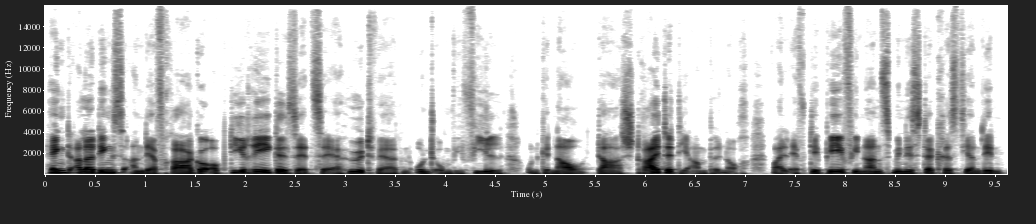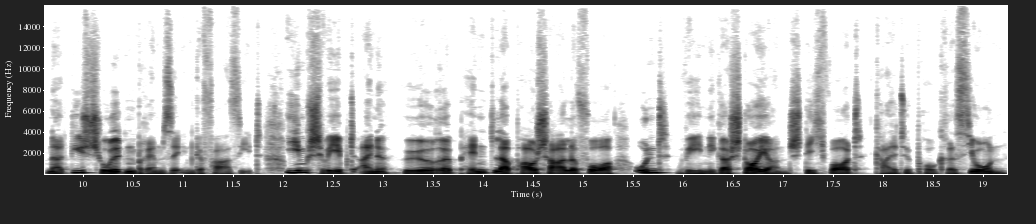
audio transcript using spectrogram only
hängt allerdings an der Frage, ob die Regelsätze erhöht werden und um wie viel. Und genau da streitet die Ampel noch, weil FDP-Finanzminister Christian Lindner die Schuldenbremse in Gefahr sieht. Ihm schwebt eine höhere Pension Pendlerpauschale vor und weniger Steuern, Stichwort kalte Progression.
